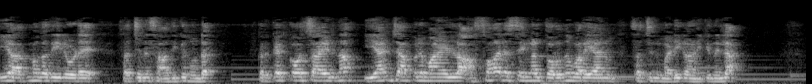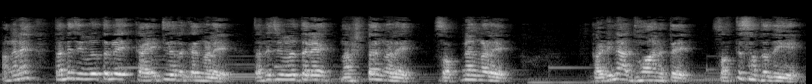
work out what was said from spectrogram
ഈ ആത്മകഥയിലൂടെ സച്ചിന് സാധിക്കുന്നുണ്ട്. ക്രിക്കറ്റ് കോച്ചായിരുന്ന ഇയാൻ ചാപ്പലുമായുള്ള അസ്വാരസ്യങ്ങൾ തുറന്നു പറയാനും സച്ചിൻ മടി കാണിക്കുന്നില്ല. അങ്ങനെ തന്റെ ജീവിതത്തിലെ കയറ്റിറക്കങ്ങളെ തന്റെ ജീവിതത്തിലെ നഷ്ടങ്ങളെ സ്വപ്നങ്ങളെ കഠിനാധ്വാനത്തെ സത്യസന്ധതയെ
